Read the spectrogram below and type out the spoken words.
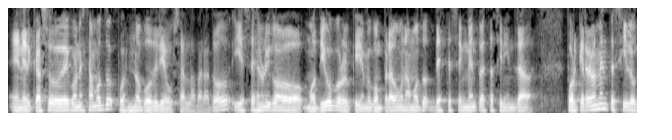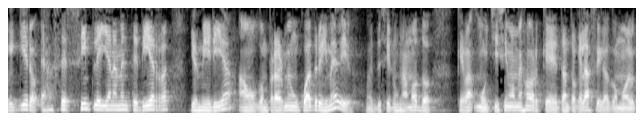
En el caso de con esta moto, pues no podría usarla para todo y ese es el único motivo por el que yo me he comprado una moto de este segmento, de esta cilindrada. Porque realmente si lo que quiero es hacer simple y llanamente tierra, yo me iría a comprarme un cuatro y medio, es decir, una moto que va muchísimo mejor que tanto que el África como,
